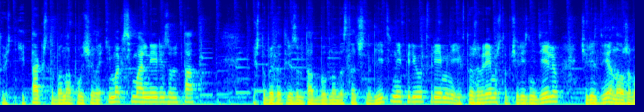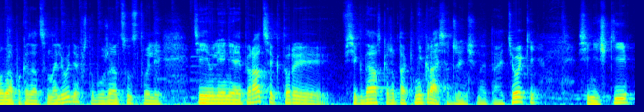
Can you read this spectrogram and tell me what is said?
То есть и так, чтобы она получила и максимальный результат, и чтобы этот результат был на достаточно длительный период времени, и в то же время, чтобы через неделю, через две она уже могла показаться на людях, чтобы уже отсутствовали те явления операции, которые всегда, скажем так, не красят женщину. Это отеки, синячки.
